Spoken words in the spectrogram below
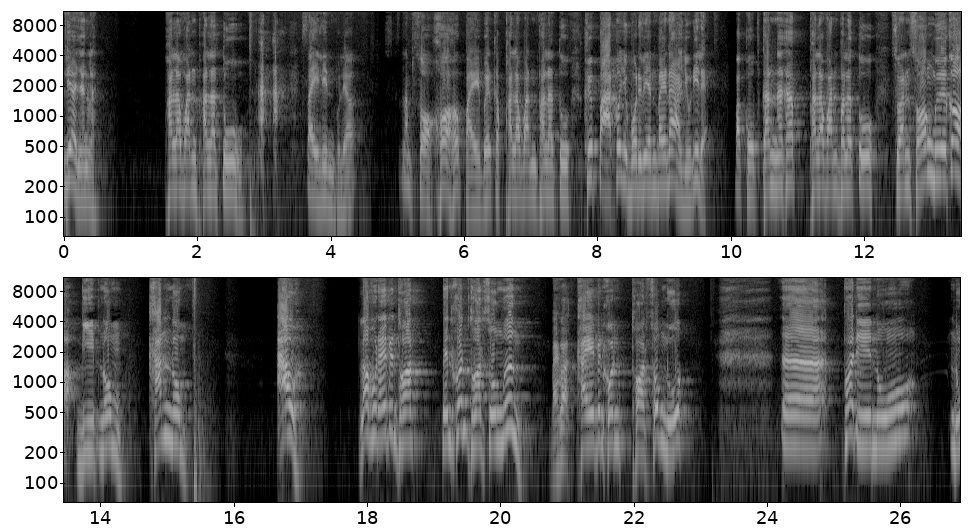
เลียยังล่ะพลวันพลตู ใส่ลิ้นผู้แล้วน้ำศอกข้อเขาไปเบิดกับพลวันพลตู คือปากก็อยู่บริเวณใบหน้าอยู่นี่แหละ ประกบกันนะครับพลวันพลตู ส่วนสองมือก็บีบนม คั้นนม เอาแล้วผู้ใดเป็นถอดเป็นคนถอดทรงมึง หมายความว่าใครเป็นคนถอดทรงหนู เอ่อพอดีหนู หนู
